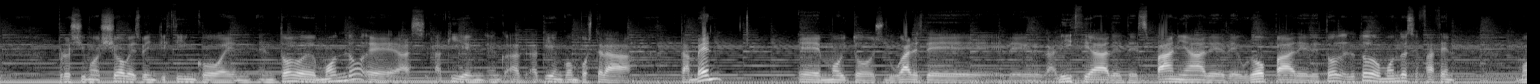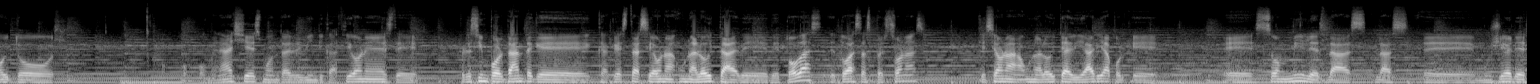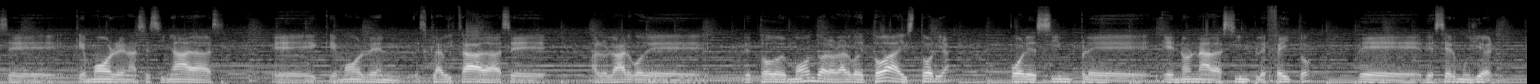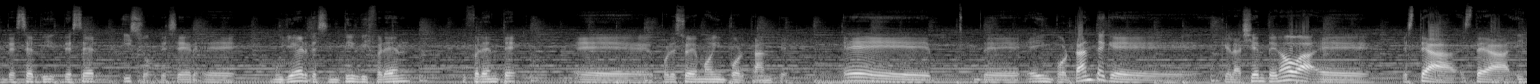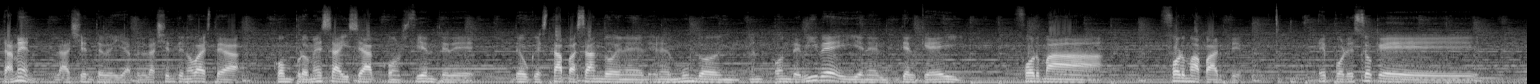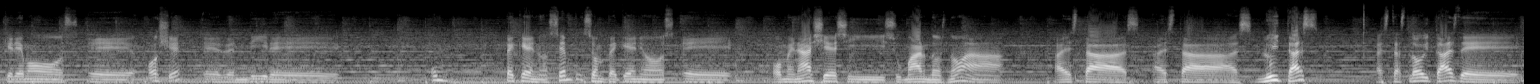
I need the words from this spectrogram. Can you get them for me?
próximo xoves 25 en, en todo o mundo eh, aquí, en, en, aquí en Compostela tamén en moitos lugares de, de Galicia, de, de España, de, de Europa, de, de, todo, de todo o mundo se facen moitos homenaxes, montar reivindicaciones, de, pero es importante que, que aquesta sea una, una loita de, de todas, de todas as personas, que sea una, una loita diaria porque eh, son miles las, las eh, mujeres eh, que morren asesinadas, eh, que morren esclavizadas eh, a lo largo de, de todo el mundo, a lo largo de toda a historia, por el simple, e non nada simple feito de, de ser muller, de ser de ser iso, de ser eh, muller, de sentir diferente, diferente, eh, por eso é moi importante. De, é importante que, que la xente nova eh, estea, estea, e tamén la xente bella, pero la xente nova estea compromesa e sea consciente de, de lo que está pasando en el, en el mundo en, en donde vive y en el del que él forma, forma parte. Es por eso que queremos eh, hoxe eh, rendir eh, un pequeño, siempre son pequeños homenajes y sumarnos ¿no? a, estas a estas luitas, a estas loitas de,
